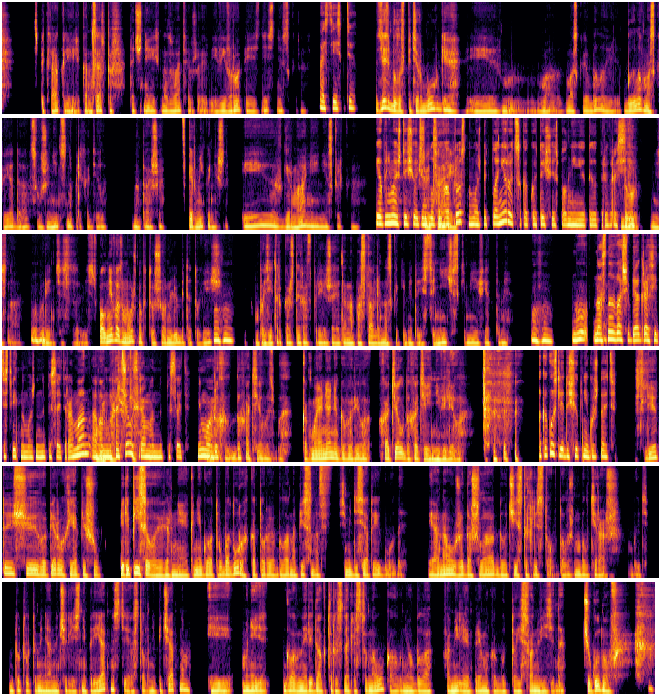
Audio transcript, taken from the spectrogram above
спектаклей или концертов, точнее их назвать уже и в Европе, и здесь несколько раз. А здесь где? Здесь было в Петербурге, и в Москве было, и было в Москве, да, Солженицына приходила, Наташа. В Перми, конечно. И в Германии несколько. Я понимаю, что еще один глупый вопрос, но, может быть, планируется какое-то еще исполнение этой оперы в России? Да, не знаю, Мгм. Курентиса зависит. Вполне возможно, потому что он любит эту вещь. Мгм. Композитор каждый раз приезжает. Она поставлена с какими-то сценическими эффектами. Мгм. Ну, на основе вашей биографии действительно можно написать роман, а Ой, вам не батюшки. хотелось роман написать? Мемуар? Да, да хотелось бы. Как моя няня говорила, хотел, да хотей не велел. А какую следующую книгу ждать? Следующую, во-первых, я пишу, переписываю, вернее, книгу о трубадурах, которая была написана в 70-е годы. И она уже дошла до чистых листов. Должен был тираж быть. Тут вот у меня начались неприятности, я стал непечатным. И мне главный редактор издательства «Наука», у него была фамилия прямо как будто из фанвизина. Чугунов.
